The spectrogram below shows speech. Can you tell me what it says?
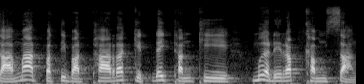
สามารถปฏิบัติภารกิจได้ทันทีเมื่อได้รับคำสั่ง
